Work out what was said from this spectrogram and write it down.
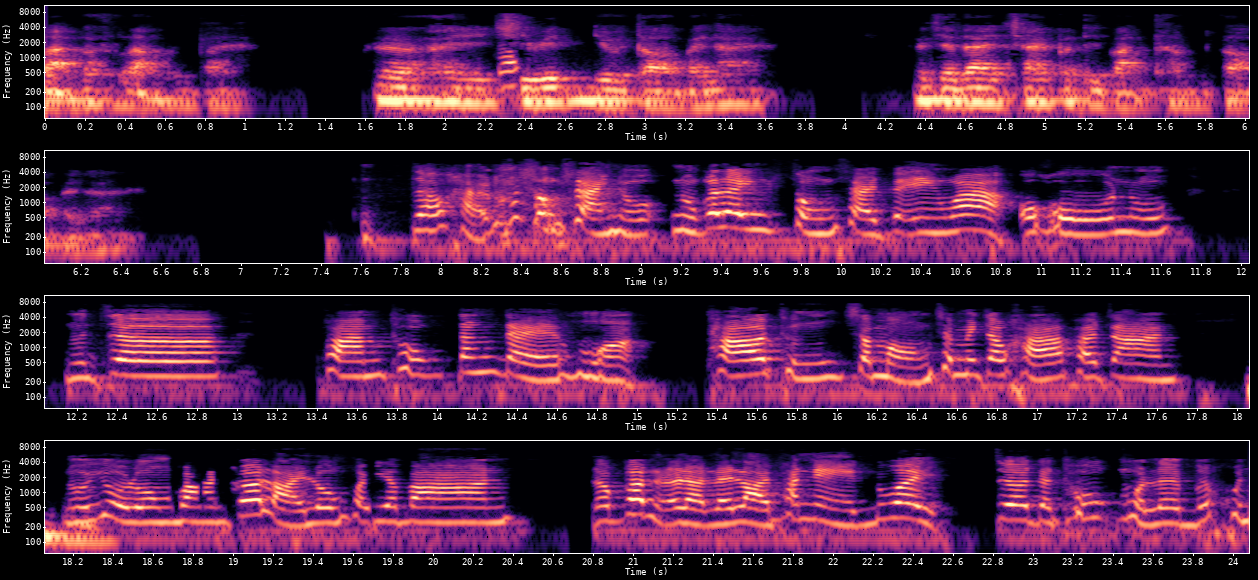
ละก็สละมันไป เพื่อให้ชีวิตอยู่ต่อไปได้เพื่อจะได้ใช้ปฏิบัติธรรมต่อไปได้เจ้าค่ะก็สงสัยหนูหนูก็เลยสงสัยตัวเองว่า โอ้โหหนู หนูเจอความทุกข์ตั้งแต่หัว เท้าถึงสมองใช่ไหมเจ้าคะพระอาจารย์ หนูอยู่โรงพยาบาลก็หลายโรงพยาบาล แล้วก็หลายหลายแผนกด้วย เจอแต่ทุกข์หมดเลยเมื่อคุณ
